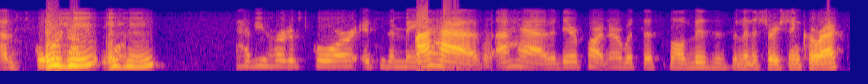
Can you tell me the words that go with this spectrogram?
Um, Score. Mm-hmm, mm-hmm. Have you heard of Score? It's an amazing. I have. I have. They're partnered with the Small Business Administration, correct?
